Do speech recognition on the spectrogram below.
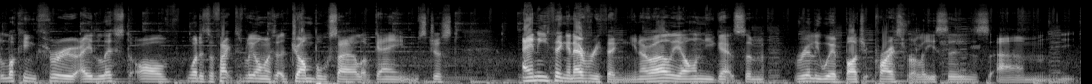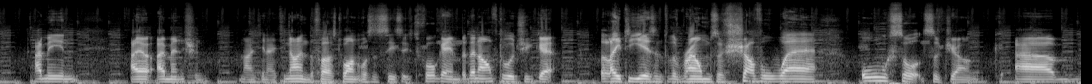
looking through a list of what is effectively almost a jumble sale of games. Just anything and everything. You know, early on you get some really weird budget price releases. Um, I mean, I, I mentioned 1989, the first one was a C64 game, but then afterwards you get later years into the realms of shovelware, all sorts of junk. Um,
